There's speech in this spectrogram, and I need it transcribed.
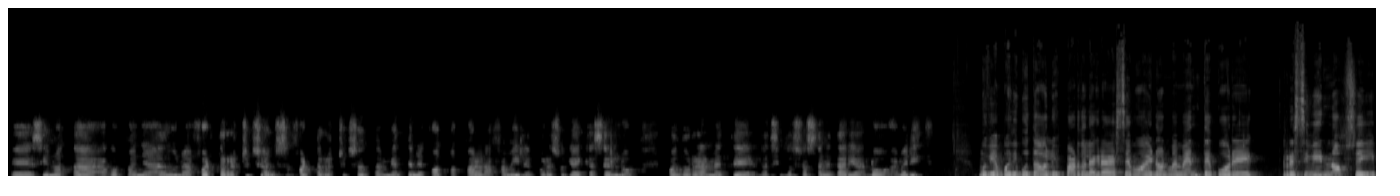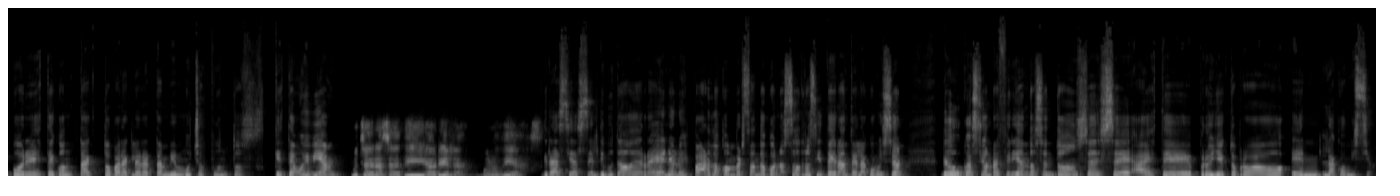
eh, si no está acompañada de una fuerte restricción. Y esa fuerte restricción también tiene costos para las familias. Por eso que hay que hacerlo cuando realmente la situación sanitaria lo amerite. Muy bien, pues diputado Luis Pardo, le agradecemos enormemente por eh, recibirnos y por este contacto para aclarar también muchos puntos. Que esté muy bien. Muchas gracias a ti, Gabriela. Buenos días. Gracias. El diputado de RN, Luis Pardo, conversando con nosotros, integrante de la Comisión de Educación, refiriéndose entonces eh, a este proyecto aprobado en la comisión.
